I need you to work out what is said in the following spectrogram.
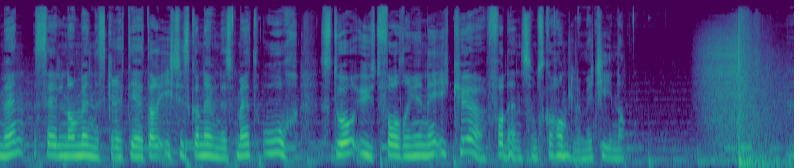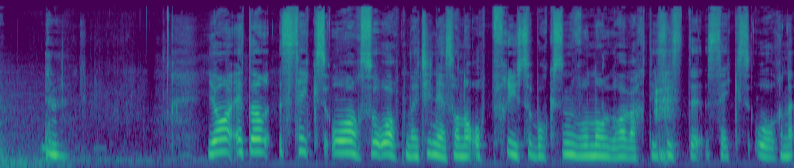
Men selv når menneskerettigheter ikke skal nevnes med et ord, står utfordringene i kø for den som skal handle med Kina. Ja, etter seks år så åpner kineserne opp fryseboksen hvor Norge har vært de siste seks årene.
